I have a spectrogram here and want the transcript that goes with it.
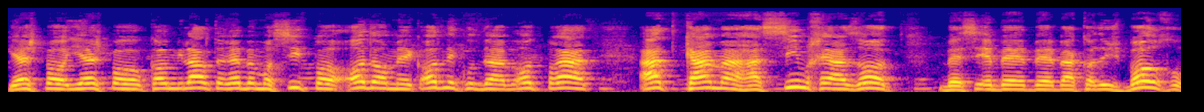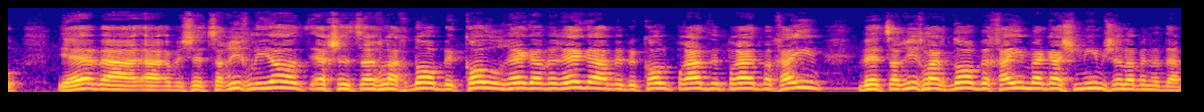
יש פה, יש פה, כל מילה אלתר רבה מוסיף פה עוד עומק, עוד נקודה ועוד פרט, עד כמה השמחה הזאת בקדוש ברוך הוא, שצריך להיות, איך שצריך לחדור בכל רגע ורגע ובכל פרט ופרט בחיים, וצריך לחדור בחיים הגשמיים של הבן אדם.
